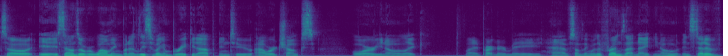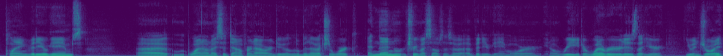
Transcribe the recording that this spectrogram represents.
So it, it sounds overwhelming, but at least if I can break it up into hour chunks, or you know like my partner may have something with her friends that night. You know instead of playing video games. Uh, why don't I sit down for an hour and do a little bit of extra work and then treat myself to a, a video game or you know read or whatever it is that you're you enjoy.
